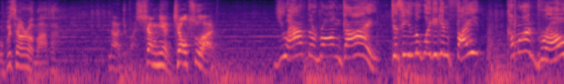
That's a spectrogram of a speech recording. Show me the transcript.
我不想惹麻烦。那就把项链交出来。You have the wrong guy. Does he look like he can fight? Come on, bro.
